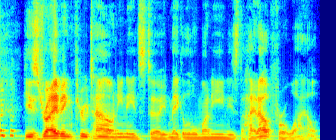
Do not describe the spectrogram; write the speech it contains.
He's driving through town. He needs to make a little money. He needs to hide out for a while.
